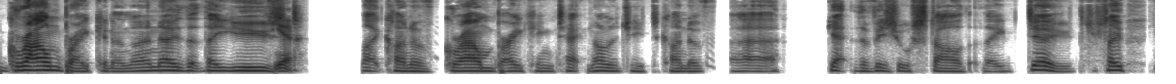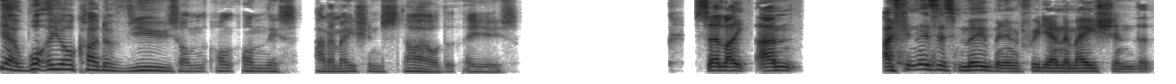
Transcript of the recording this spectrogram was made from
groundbreaking and i know that they used Yeah. like kind of groundbreaking technology to kind of uh get the visual style that they do so yeah what are your kind of views on on, on this animation style that they use So like um I think there's this movement in 3D animation that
